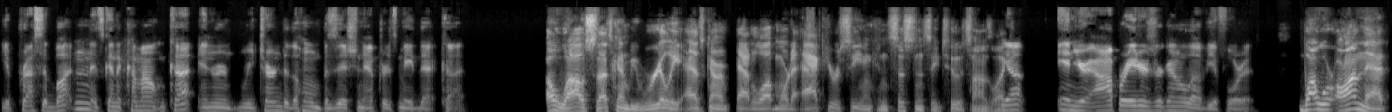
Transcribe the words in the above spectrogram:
You press a button, it's going to come out and cut and re- return to the home position after it's made that cut. Oh wow! So that's going to be really that's going to add a lot more to accuracy and consistency too. It sounds like. Yep, and your operators are going to love you for it. While we're on that,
